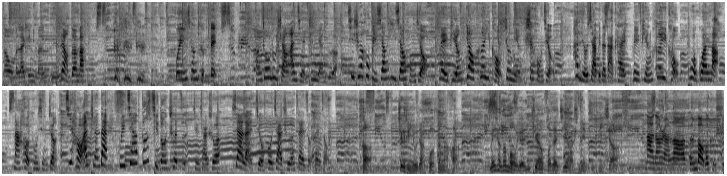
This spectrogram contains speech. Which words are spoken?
那我们来给你们读两段吧。播音腔准备。杭州路上安检真严格，汽车后备箱一箱红酒，每瓶要喝一口，证明是红酒。汗流浃背的打开，每瓶喝一口，过关了。拿好通行证，系好安全带，回家刚启动车子，警察说下来，酒后驾车，带走带走。哈，这个就有点过分了哈。没想到某人居然活在 G 二十年之底下。那当然了，本宝宝可是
